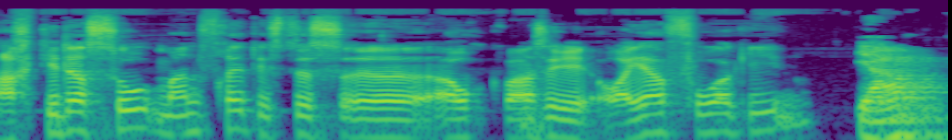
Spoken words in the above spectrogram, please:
Macht ihr das so, Manfred? Ist das äh, auch quasi euer Vorgehen? Ja,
